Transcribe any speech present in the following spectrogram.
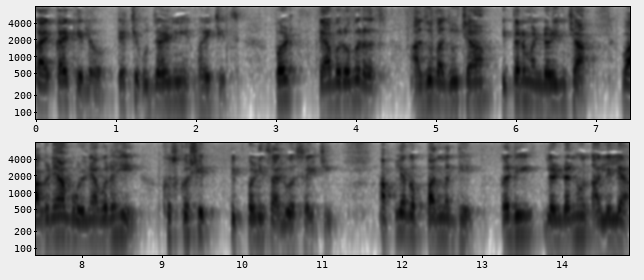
काय काय केलं त्याची उजळणी व्हायचीच. पण त्याबरोबरच आजूबाजूच्या इतर मंडळींच्या वागण्या बोलण्यावरही खुसखुशीत टिप्पणी चालू असायची. आपल्या गप्पांमध्ये कधी लंडनहून आलेल्या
